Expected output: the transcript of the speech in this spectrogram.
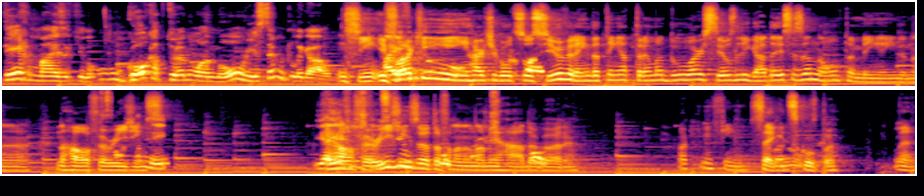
ter mais aquilo. O Go capturando um Anon ia ser muito legal. Sim, e Aí fora que em Heart Gold Soul Silver ainda tem a trama do Arceus ligada a esses Anon também, ainda na, na Hall of Origins. E É aí a Hall gente of tem Origins ou eu tô falando o nome errado agora? Ok, Enfim, segue, desculpa. É.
